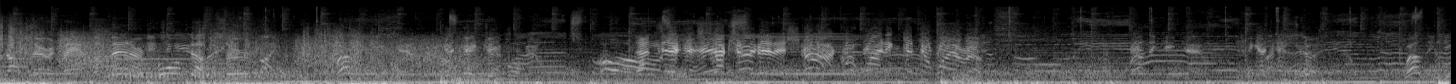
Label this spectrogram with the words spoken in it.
Stop there, man. The men are formed up, sir. That's it. Construction finished. Come on, go fight and get the wire up. Welding detail. We got Welding detail.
